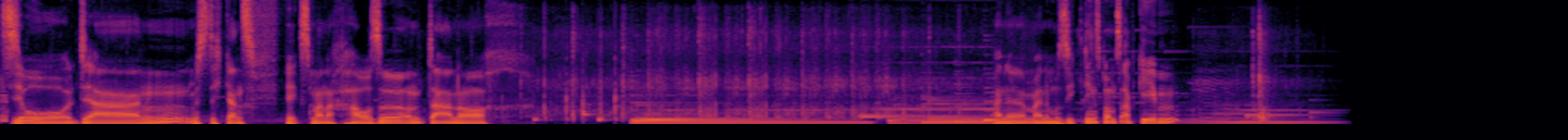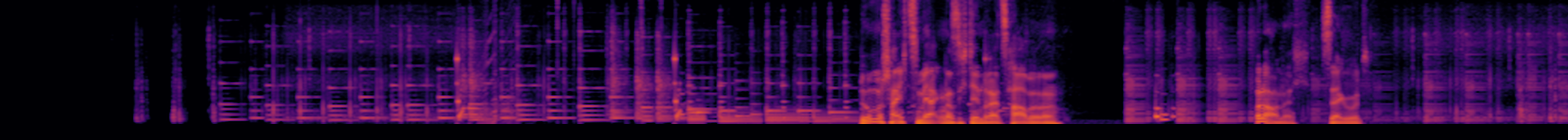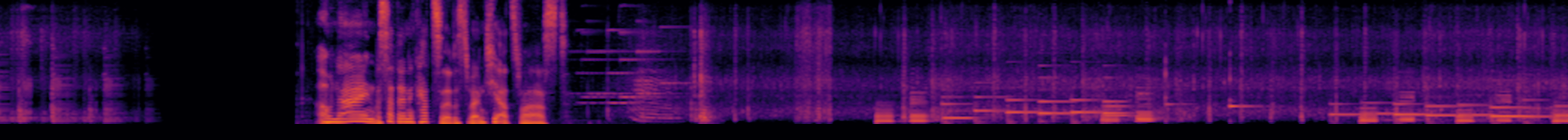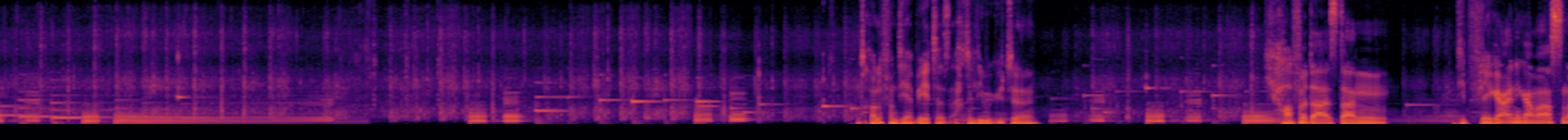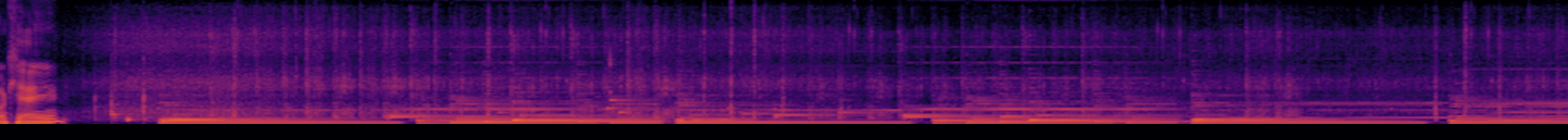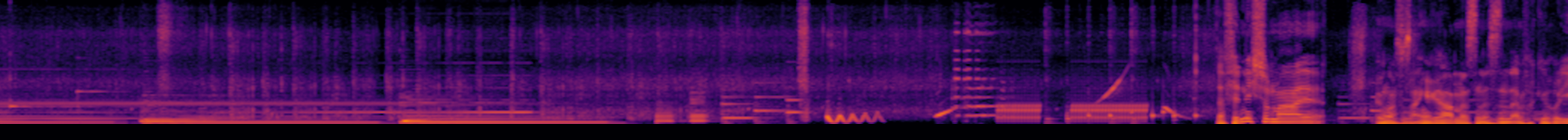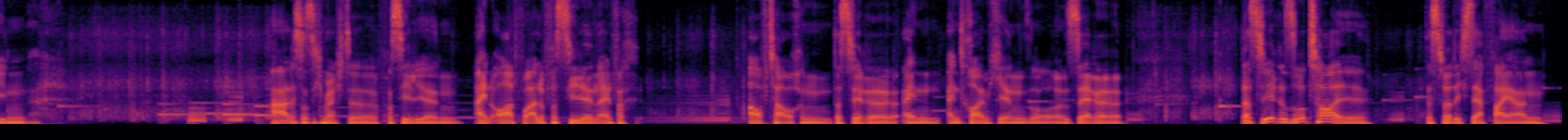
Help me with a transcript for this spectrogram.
So, dann müsste ich ganz fix mal nach Hause und da noch meine, meine Musikdingsbums abgeben. Nur um wahrscheinlich zu merken, dass ich den bereits habe. Oder auch nicht. Sehr gut. Oh nein, was hat deine Katze, dass du beim Tierarzt warst? Kontrolle von Diabetes. Ach du liebe Güte. Ich hoffe, da ist dann die Pflege einigermaßen okay. Da finde ich schon mal irgendwas, was eingegraben ist und das sind einfach Geroiden. Alles, was ich möchte. Fossilien. Ein Ort, wo alle Fossilien einfach auftauchen. Das wäre ein, ein Träumchen. So, es wäre. Das wäre so toll. Das würde ich sehr feiern.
